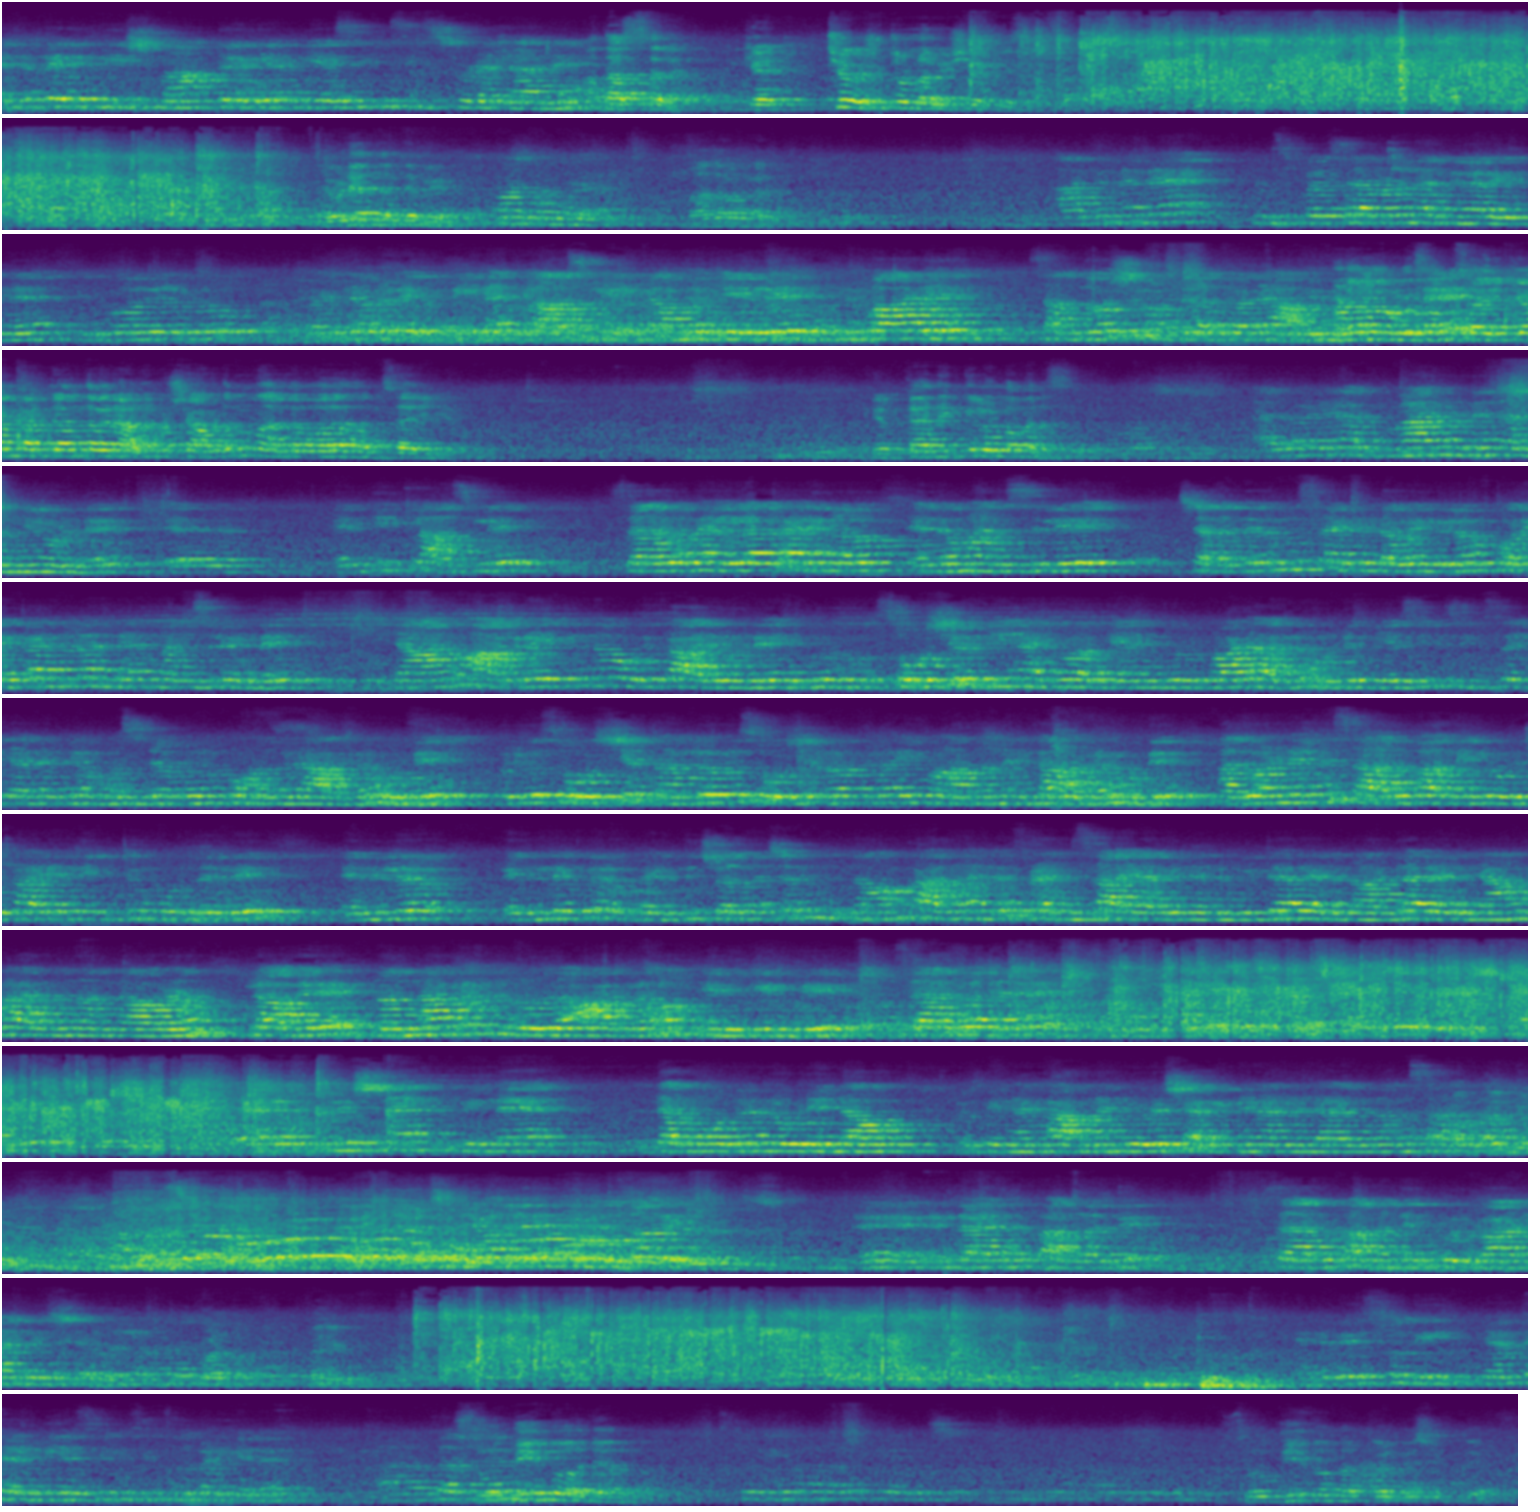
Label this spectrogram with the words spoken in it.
എന്റെ പേര് Greeshma third year B S C physics student ആണ്. അത് അസല എനിക്ക് ഏറ്റവും ഇഷ്ടമുള്ള വിഷയം ഫിസിക്സ് എവിടെയാ തന്റെ വീട്. മാധവങ്ങൾ ആദ്യം തന്നെ പ്രിൻസിപ്പൽ സാറിനോട് നന്ദി പറയുന്നത് ഇതുപോലൊരു വലിയൊരു വ്യക്തിയുടെ ക്ലാസ് കേൾക്കാൻ പറ്റിയതിൽ ഒരുപാട് സന്തോഷമുണ്ട്. അതുപോലെ സംസാരിക്കാൻ പറ്റാത്തവരാണ്. പക്ഷെ അവിടെ നിന്ന് നല്ലപോലെ സംസാരിക്കും കേൾക്കാനെങ്കിലുള്ള മനസ്സ്. അതുപോലെ അഭിമാനമുണ്ട് നന്ദിയുണ്ട് എനിക്ക് ഈ ക്ലാസ്സിൽ സാർ എല്ലാ കാര്യങ്ങളും എന്റെ മനസ്സിൽ ചിലതരം മിസ്സായിട്ടുണ്ടാവും. എങ്കിലും കുറെ കാര്യങ്ങൾ എന്റെ മനസ്സിലുണ്ട്. ഞാനും ആഗ്രഹിക്കുന്ന ഒരു കാര്യമുണ്ട് എനിക്കൊരു സോഷ്യൽ ബീങ് ആയിട്ട് വർക്ക് ചെയ്യാൻ എനിക്ക് ഒരുപാട് ആഗ്രഹമുണ്ട്. ബി എസ് സി ഫിസിക്സ് കഴിഞ്ഞാൽ എനിക്ക് എം എസ് ഡബ്ല്യൂ പോകണമെന്ന് ഒരു ആഗ്രഹമുണ്ട്. ഒരു സോഷ്യൽ നല്ലൊരു സോഷ്യൽ വർക്കറായി മാറണമെന്ന് എനിക്ക് ആഗ്രഹമുണ്ട്. അതുകൊണ്ട് തന്നെ സാറ് പറഞ്ഞതിൽ ഒരു കാര്യം ഏറ്റവും കൂടുതൽ എന്നിൽ എന്നിലേക്ക് വരുത്തിച്ചു. എന്ന് വെച്ചാൽ ഞാൻ കാരണം എന്റെ ഫ്രണ്ട്സ് ആയാലും എന്റെ വീട്ടുകാരായാലും നാട്ടുകാരായാലും ഞാൻ കാരണം നന്നാവണം. ഇല്ല അവരെ നന്നാക്കണം എന്നുള്ളൊരു ആഗ്രഹം എനിക്കുണ്ട്. സാർ വളരെ ധർമ്മോദരന്റെ കൂടെ ഉണ്ടാവും. പിന്നെ കർണന്റെ കൂടെ ഷകിനെയാണ് ഉണ്ടായിരുന്നത്. സോറി ഉണ്ടായിരുന്നു പറഞ്ഞത് സാർ പറഞ്ഞത് എനിക്ക് ഒരുപാട് good. എന്റെ പേര് ശ്രുതി. ഞാൻ third B S C physics പഠിക്കുന്നത് ശ്രുതി എന്ന് പറഞ്ഞാൽ ശ്രുതി എന്ന് പറഞ്ഞാൽ ശക്തിയാണ്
